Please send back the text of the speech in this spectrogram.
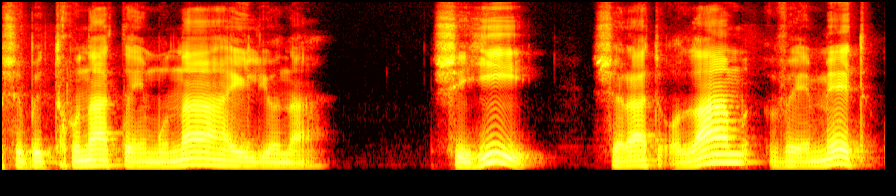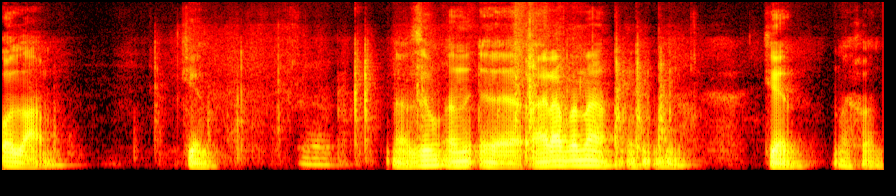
שבתכונת האמונה העליונה, שהיא שירת עולם ואמת עולם. כן. זהו, הרב ענה. כן, נכון.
